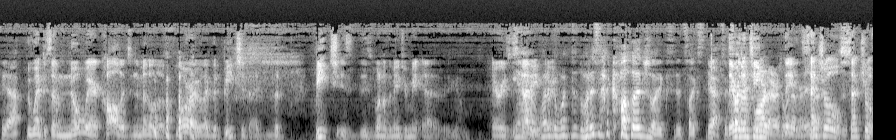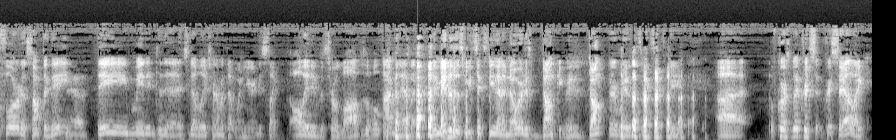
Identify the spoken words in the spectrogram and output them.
yeah. who went to some nowhere college in the middle of Florida. like the beach, the, the beach is is one of the major uh, you know, areas of Yeah, study. what, what what is that college like? It's like yeah, it's like they were the team, Florida or they- whatever. yeah. Central Central Florida something. They Yeah. they made it into the NCAA tournament that one year, and just like all they did was throw lobs the whole time. They, had, like, they made it to the Sweet Sixteen out of nowhere, just dunking. They just dunked their way to the Sweet Sixteen. Uh, of course, but Chris Chris Sale, like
